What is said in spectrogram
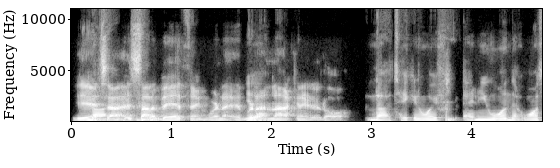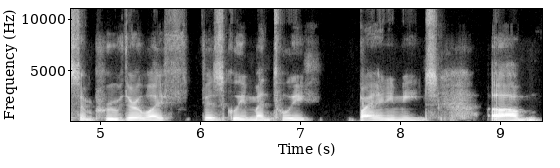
Yeah, it's not it's not a bad thing. We're not we're yeah, not knocking it at all. Not taken away from anyone that wants to improve their life physically, mentally, by any means. Um,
